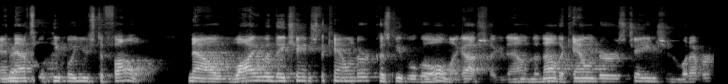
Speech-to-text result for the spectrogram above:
And Right. that's what people used to follow. Now, why would they change the calendar? Because people go, oh my gosh, like now, now the calendar is changed and whatever.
